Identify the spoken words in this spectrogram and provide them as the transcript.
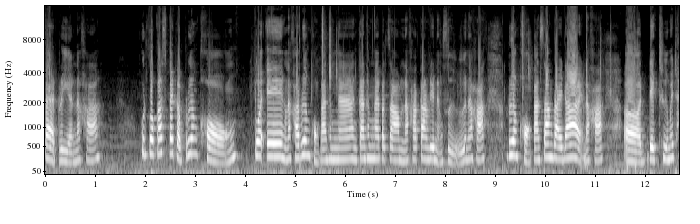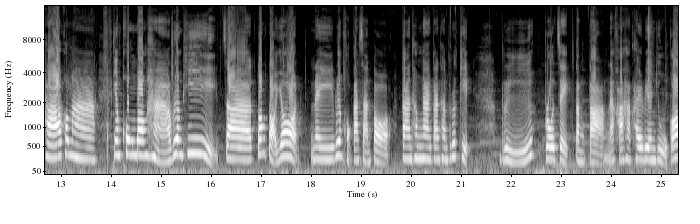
8เหรียญนะคะ คุณโฟกัสไปกับเรื่องของตัวเองนะคะ เรื่องของการทำงาน การทำงานประจำนะคะ การเรียนหนังสือนะคะ เรื่องของการสร้างรายได้นะคะ เเด็กถือไม้เท้าเข้ามา ยังคงมองหาเรื่องที่จะต้องต่อยอดในเรื่องของการสานต่อ การทำงานการทำธุรกิจ หรือโปรเจกต์ต่างๆนะคะ หากใครเรียนอยู่ก็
